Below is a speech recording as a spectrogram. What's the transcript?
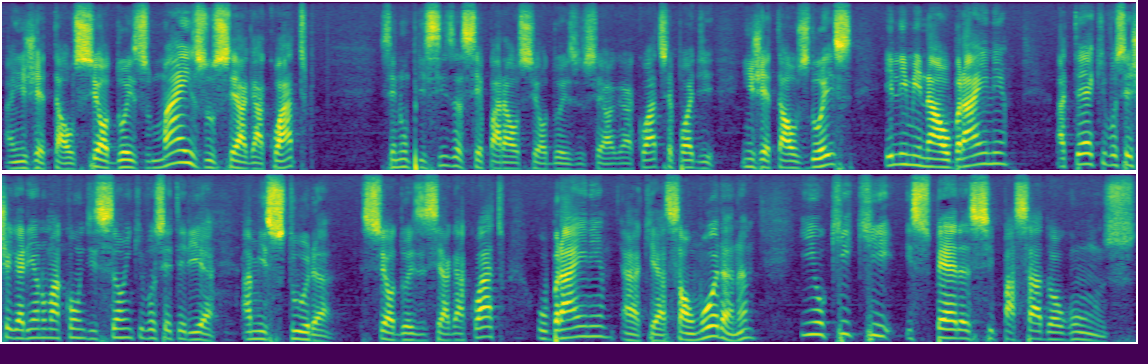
a injetar o CO2 mais o CH4, você não precisa separar o CO2 e o CH4, você pode injetar os dois, eliminar o brine, até que você chegaria numa condição em que você teria a mistura CO2 e CH4, o brine, ah, que é a salmoura, né? e o que, que espera-se passado alguns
